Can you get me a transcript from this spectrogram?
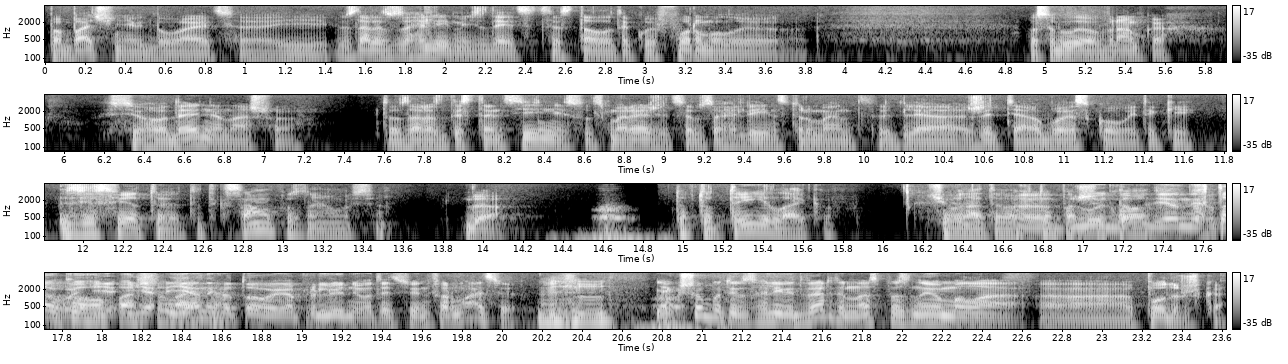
побачення відбувається. І зараз взагалі, мені здається, це стало такою формулою, особливо в рамках сьогодення нашого. То зараз дистанційні соцмережі це взагалі інструмент для життя обов'язковий такий. Зі Світою ти так само познайомився? Да. Тобто ти її лайкав? Чи вона тебе? Хто Е, перший? ну, кого, я не хто готовий. кого Я- я, я, не готовий оприлюднювати цю інформацію. Якщо бути взагалі відвертим, нас познайомила е, подружка.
